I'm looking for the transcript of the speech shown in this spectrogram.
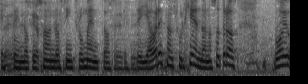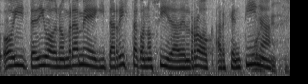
este, en es lo que cierto, son los instrumentos. Este, y ahora están surgiendo. Nosotros, hoy, hoy te digo, nombrame guitarrista conocida del rock argentina. Difícil.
